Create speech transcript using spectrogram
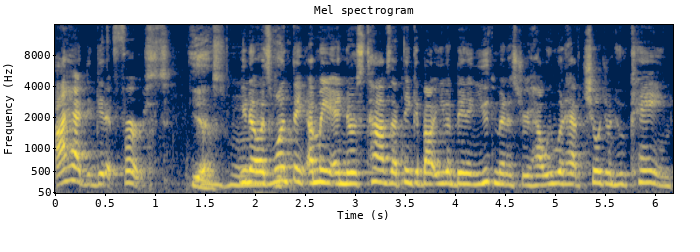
I had to get it first. Yes. You know, it's one thing. I mean, and there's times I think about even being in youth ministry, how we would have children who came.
